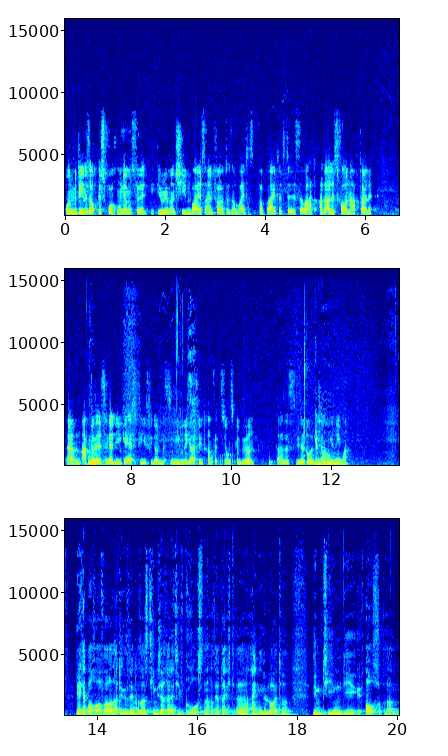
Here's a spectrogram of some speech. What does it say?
Und mit denen ist auch besprochen. Wir haben uns für Ethereum entschieden, weil es einfach das am weitesten verbreitetste ist, aber hat, hat alles Vor- und Nachteile. Ähm, aktuell ja. sind ja die Gas-Fees wieder ein bisschen niedriger als die Transaktionsgebühren. Da ist es wieder deutlich genau. angenehmer. Ja, ich habe auch auf eurer Seite gesehen, also das Team ist ja relativ groß, ne? Also ihr habt da echt äh, einige Leute im Team, die auch, ähm,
